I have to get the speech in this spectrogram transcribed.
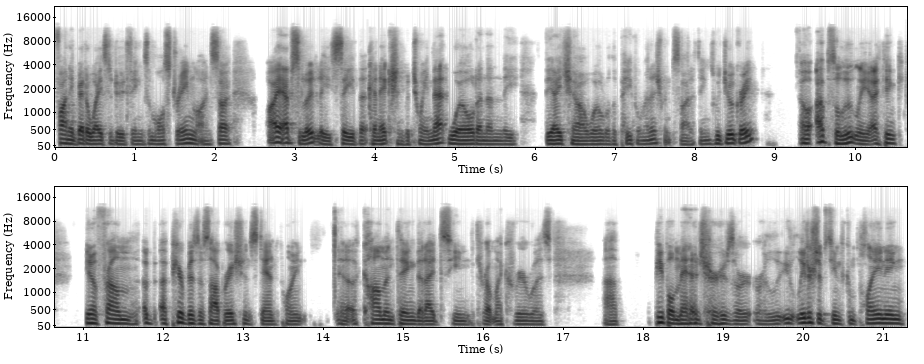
finding better ways to do things and more streamlined. So I absolutely see the connection between that world and then the the HR world or the people management side of things. Would you agree? Oh, absolutely. I think you know from a, a pure business operations standpoint, a common thing that I'd seen throughout my career was uh, people managers or, or leadership teams complaining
